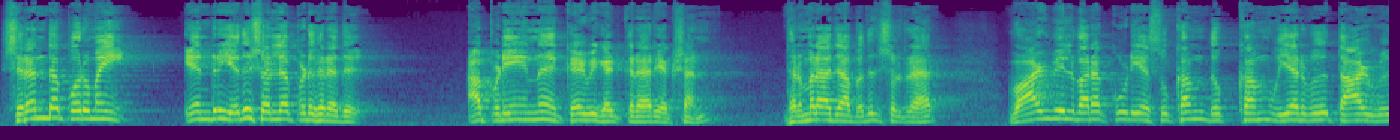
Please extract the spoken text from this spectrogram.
சிறந்த பொறுமை என்று எது சொல்லப்படுகிறது? அப்படின்னு கேள்வி கேட்கிறார் யக்ஷன். தர்மராஜா பதில் சொல்கிறார் வாழ்வில் வரக்கூடிய சுகம் துக்கம் உயர்வு தாழ்வு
